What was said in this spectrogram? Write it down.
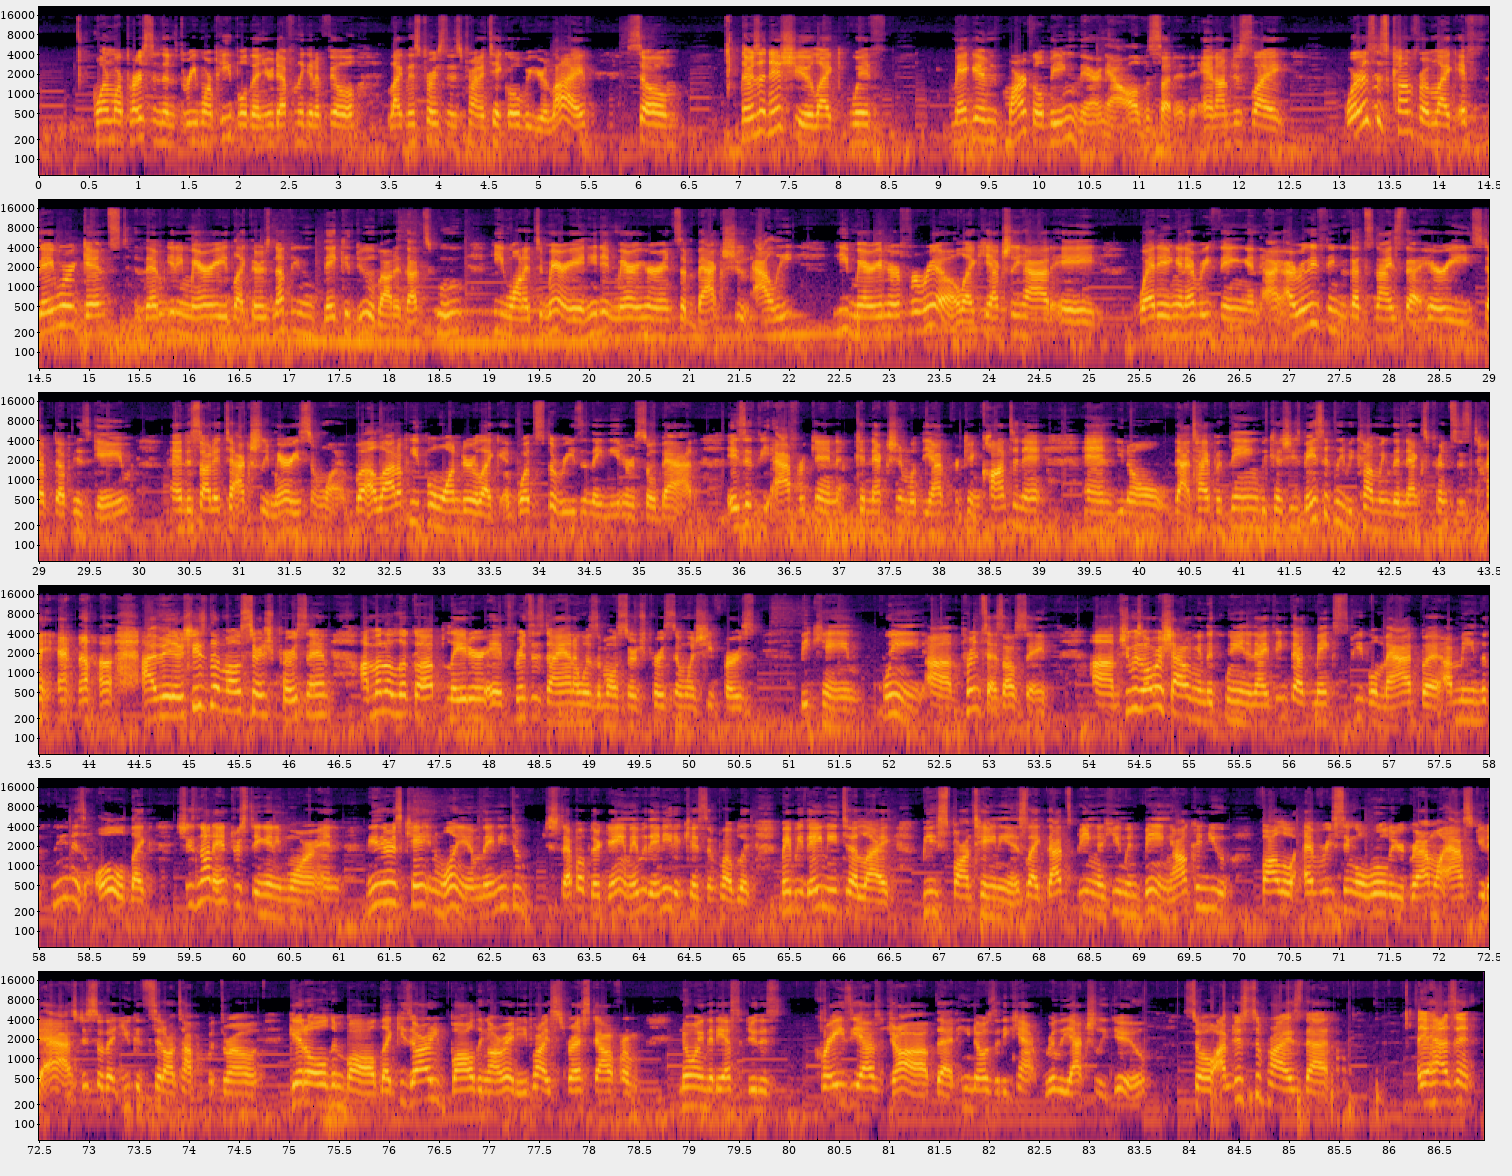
one more person than three more people, then you're definitely going to feel like this person is trying to take over your life. So there's an issue like with Meghan Markle being there now all of a sudden. And I'm just like, where does this come from? Like, if they were against them getting married, like, there's nothing they could do about it. That's who he wanted to marry. And he didn't marry her in some backshoot alley. He married her for real. Like, he actually had a wedding and everything. And I, I really think that that's nice that Harry stepped up his game and decided to actually marry someone. But a lot of people wonder, like, what's the reason they need her so bad? Is it the African connection with the African continent and, you know, that type of thing? Because she's basically becoming the next Princess Diana. I mean, if she's the most searched person, I'm going to look up later if Princess Diana was the most searched person when she first became queen, um, princess, I'll say. Um, she was overshadowing the queen, and I think that makes people mad. But I mean, the queen is old; like she's not interesting anymore, and neither is Kate and William. They need to step up their game. Maybe they need a kiss in public. Maybe they need to like be spontaneous. Like that's being a human being. How can you follow every single rule your grandma asked you to ask just so that you could sit on top of a throne, get old and bald? Like he's already balding already. He probably stressed out from knowing that he has to do this crazy ass job that he knows that he can't really actually do. So I'm just surprised that it hasn't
